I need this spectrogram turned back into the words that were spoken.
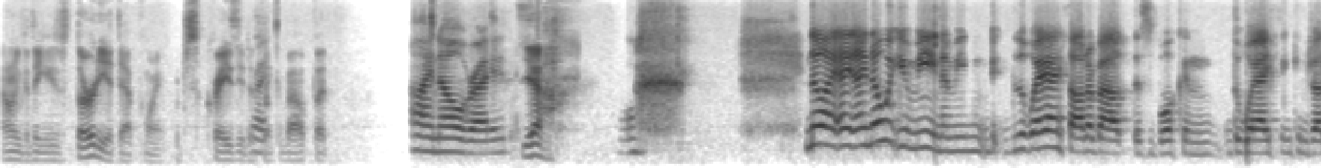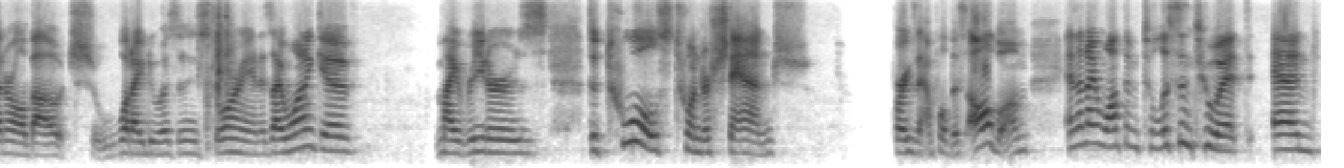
I don't even think he was 30 at that point, which is crazy to right. think about. But I know, right? Yeah. no, I, I know what you mean. I mean, the way I thought about this book and the way I think in general about what I do as a historian is I want to give my readers the tools to understand, for example, this album, and then I want them to listen to it and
